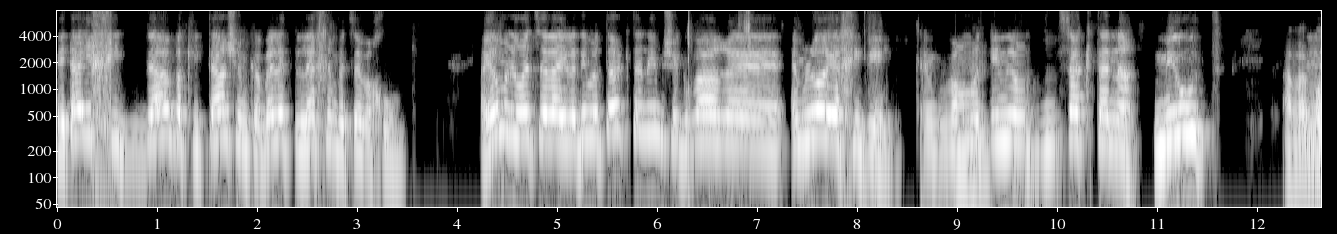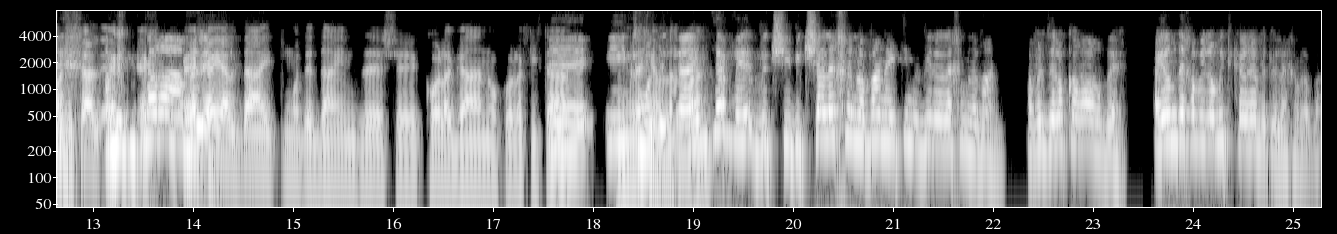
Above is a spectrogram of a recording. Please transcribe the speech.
הייתה היחידה בכיתה שמקבלת לחם בצבע חום. היום אני רואה אצל הילדים יותר קטנים שכבר אה, הם לא היחידים, הם כבר מהמם. מתאים להיות קבוצה קטנה, מיעוט. אבל בוא אה, נשאל, איך, איך, איך. הילדה התמודדה עם זה שכל הגן או כל הכיתה... אה, היא עם לחם התמודדה לבן. עם זה, וכשהיא ביקשה לחם לבן הייתי מביא לה לחם לבן, אבל זה לא קרה הרבה. היום דרך אגב היא לא מתקרבת ללחם לבן.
